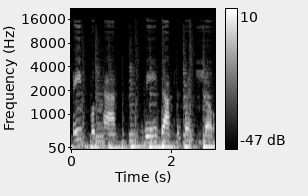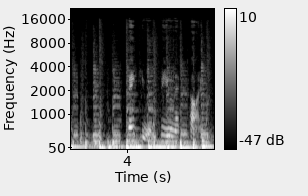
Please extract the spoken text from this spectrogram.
Facebook at the Dr. Gwen Show. Thank you and see you next time.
